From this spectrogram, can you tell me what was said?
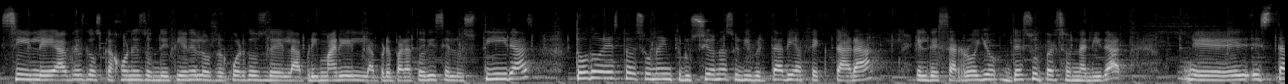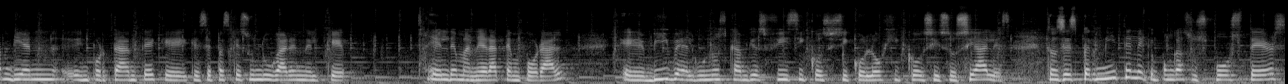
si le abres los cajones donde tiene los recuerdos de la primaria y la preparatoria y se los tiras, todo esto es una intrusión a su libertad y afectará el desarrollo de su personalidad. eh, es también importante que sepas que es un lugar en el que él de manera temporal eh, vive algunos cambios físicos, psicológicos y sociales. Entonces, permítele que ponga sus pósters,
